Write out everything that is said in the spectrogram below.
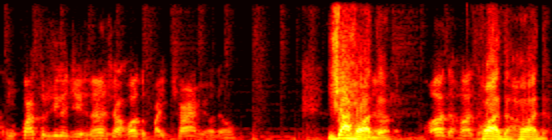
Com 4 GB de RAM já roda o PyCharm ou não? Já roda. Roda, roda. Roda, roda.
